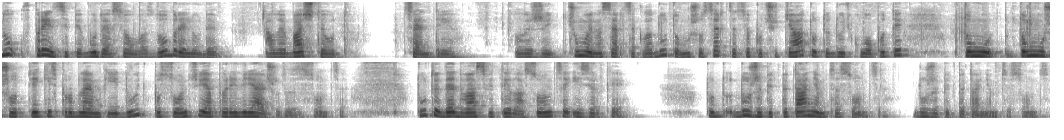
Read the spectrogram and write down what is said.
Ну, в принципі, буде все у вас добре, люди. Але бачите, от в центрі лежить. Чому я на серце кладу? Тому що серце це почуття, тут йдуть клопоти. Тому, тому що от якісь проблемки йдуть по сонцю, я перевіряю, що це за сонце. Тут іде два світила сонце і зірки. Тут дуже під питанням це сонце. Дуже під питанням це сонце.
